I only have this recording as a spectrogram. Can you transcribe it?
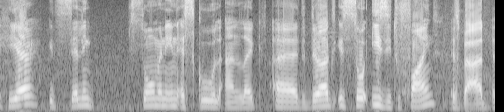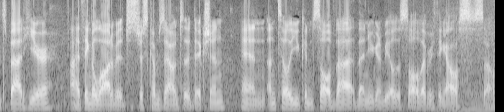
here it's selling so many in a school and like uh, the drugs is so easy to find It's bad. It's bad here. I think a lot of it just, just comes down to addiction. And until you can solve that, then you're going to be able to solve everything else. So.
